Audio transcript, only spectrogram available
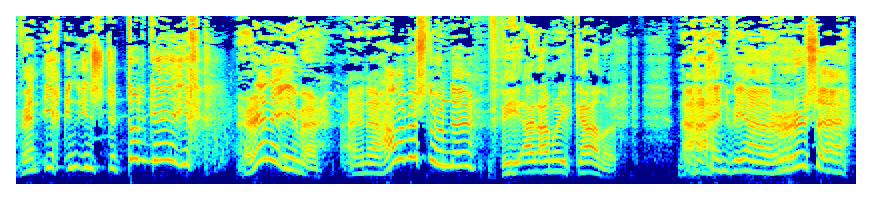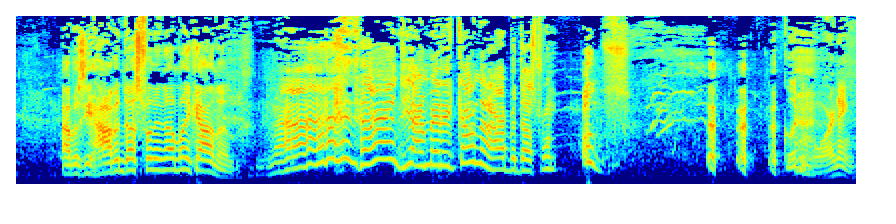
Wenn ich in Institut gehe, ich renne immer. Eine halbe Stunde. Wie ein Amerikaner. Nein, wie ein Russe. Aber Sie haben das von den Amerikanern. Nein, nein, die Amerikaner haben das von uns. Good morning.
